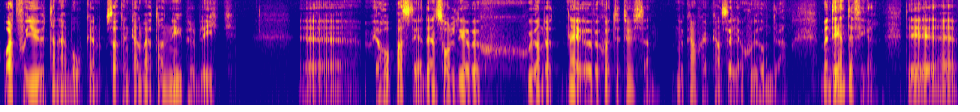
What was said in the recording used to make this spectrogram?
Och att få ge ut den här boken så att den kan möta en ny publik. Eh, jag hoppas det. Den sålde ju över, 700, nej, över 70 000. Nu kanske jag kan sälja 700. Men det är inte fel. Det är,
